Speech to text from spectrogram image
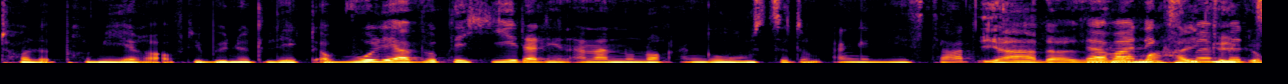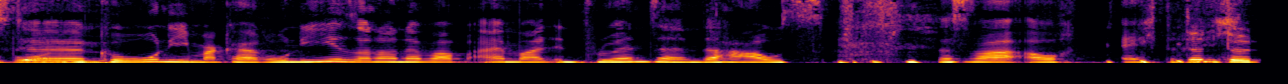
tolle Premiere auf die Bühne gelegt, obwohl ja wirklich jeder den anderen nur noch angehustet und angenießt hat. Ja, da ist Da es war nichts mehr mit äh, geworden. Coroni-Macaroni, sondern da war auf einmal Influencer in the house. Das war auch echt richtig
